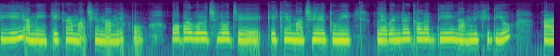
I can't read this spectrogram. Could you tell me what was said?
দিয়েই আমি কেকের মাছের নাম লিখব। ও আবার বলেছিল যে কেকের মাঝে তুমি ল্যাভেন্ডার কালার দিয়েই নাম লিখে দিও। আর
